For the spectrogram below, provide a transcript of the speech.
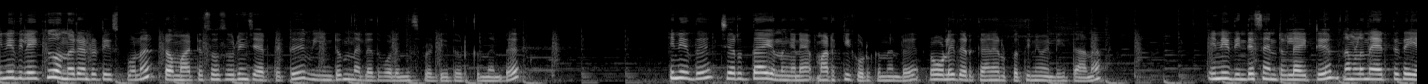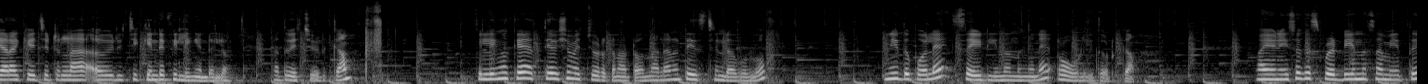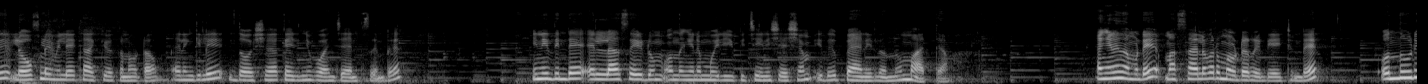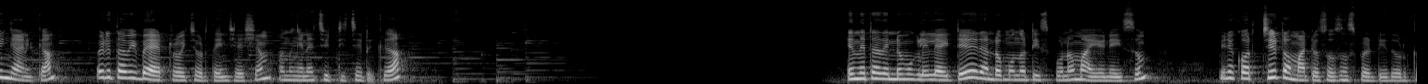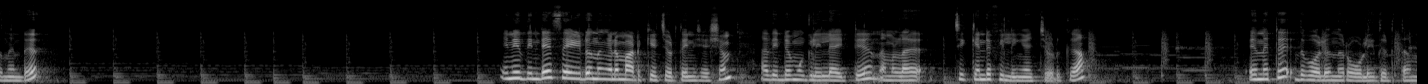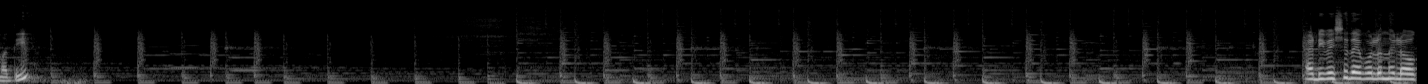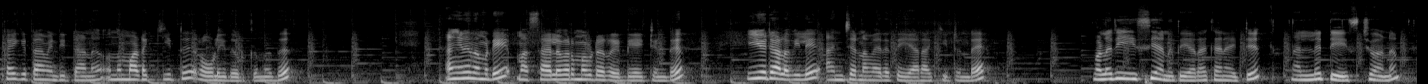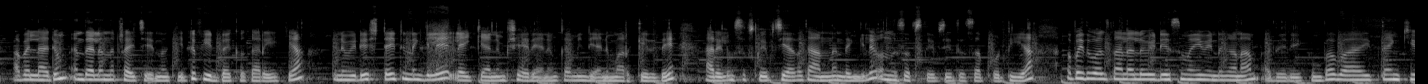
ഇനി ഇതിലേക്ക് ഒന്നോ രണ്ടോ ടീസ്പൂണ് ടൊമാറ്റോ സോസ് കൂടിയും ചേർത്തിട്ട് വീണ്ടും നല്ലതുപോലെ ഒന്ന് സ്പ്രെഡ് ചെയ്ത് കൊടുക്കുന്നുണ്ട്. ഇനി ഇത് ചെറുതായി ഒന്നിങ്ങനെ മടക്കി കൊടുക്കുന്നുണ്ട്. റോൾ ചെയ്തെടുക്കാൻ എളുപ്പത്തിന് വേണ്ടിയിട്ടാണ്. ഇനി ഇതിന്റെ സെൻട്രലായിട്ട് നമ്മൾ നേരത്തെ തയ്യാറാക്കി വെച്ചിട്ടുള്ള ഒരു ചിക്കന്റെ ഫില്ലിംഗ് ഉണ്ടല്ലോ അത് വെച്ച് ഫില്ലിംഗ് ഒക്കെ അത്യാവശ്യം വെച്ച് കൊടുക്കണം കേട്ടോ. നല്ലോണം ടേസ്റ്റ് ഉണ്ടാവുള്ളൂ ഇനി ഇതുപോലെ സൈഡിൽ നിന്നൊന്നിങ്ങനെ റോൾ ചെയ്ത് കൊടുക്കാം. മയോണൈസൊക്കെ സ്പ്രെഡ് ചെയ്യുന്ന സമയത്ത് ലോ ഫ്ലെയിമിലേക്ക് ആക്കി വെക്കണം കേട്ടോ. അല്ലെങ്കിൽ ദോശ കരിഞ്ഞു പോകാൻ ചാൻസ് ഉണ്ട്. ഇനി ഇതിന്റെ എല്ലാ സൈഡും ഒന്നിങ്ങനെ മുരിയിപ്പിച്ചതിന് ശേഷം ഇത് പാനിൽ നിന്നും മാറ്റാം. അങ്ങനെ നമ്മുടെ മസാല വർമ്മ ഇവിടെ റെഡി ആയിട്ടുണ്ട്. ഒന്നുകൂടിയും കാണിക്കാം. ഒരു തവി ബാറ്റർ ഒഴിച്ച് കൊടുത്തതിന് ശേഷം ഒന്നിങ്ങനെ ചുറ്റിച്ചെടുക്കുക. എന്നിട്ട് അതിന്റെ മുകളിലായിട്ട് രണ്ടോ മൂന്നോ ടീസ്പൂണ് മയോനൈസും പിന്നെ കുറച്ച് ടൊമാറ്റോ സോസും സ്പ്രെഡ് ചെയ്ത് കൊടുക്കുന്നുണ്ട്. ഇനി ഇതിന്റെ സൈഡ് ഒന്ന് ഇങ്ങനെ മടക്കി വെച്ച് കൊടുത്തതിന് ശേഷം അതിന്റെ മുകളിലായിട്ട് നമ്മൾ ചിക്കന്റെ ഫില്ലിങ് വെച്ച് കൊടുക്കുക. എന്നിട്ട് ഇതുപോലെ ഒന്ന് റോൾ ചെയ്തെടുത്താൽ മതി. അടിവശം ഇതേപോലെ ഒന്ന് ലോക്കായി കിട്ടാൻ വേണ്ടിയിട്ടാണ് ഒന്ന് മടക്കിയിട്ട് റോൾ ചെയ്ത് കൊടുക്കുന്നത്. അങ്ങനെ നമ്മുടെ മസാല വർമ്മ ഇവിടെ റെഡി ആയിട്ടുണ്ട്. ഈ ഒരു അളവിൽ അഞ്ചെണ്ണം വരെ തയ്യാറാക്കിയിട്ടുണ്ട്. വളരെ ഈസിയാണ് തയ്യാറാക്കാനായിട്ട്. നല്ല ടേസ്റ്റുമാണ് അപ്പോൾ എല്ലാവരും എന്തായാലും ഒന്ന് ട്രൈ ചെയ്ത് നോക്കിയിട്ട് ഫീഡ്ബാക്ക് ഒക്കെ അറിയിക്കുക. പിന്നെ വീഡിയോ ഇഷ്ടമായിട്ടുണ്ടെങ്കിൽ ലൈക്ക് ചെയ്യാനും ഷെയർ ചെയ്യാനും കമന്റ് ചെയ്യാനും മറക്കരുത്. ആരെങ്കിലും സബ്സ്ക്രൈബ് ചെയ്യാതെ കാണുന്നുണ്ടെങ്കിൽ ഒന്ന് സബ്സ്ക്രൈബ് ചെയ്ത് സപ്പോർട്ട് ചെയ്യുക. അപ്പോൾ ഇതുപോലത്തെ നല്ല വീഡിയോസുമായി വീണ്ടും കാണാം. അതുവരേക്കും ബൈ താങ്ക്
